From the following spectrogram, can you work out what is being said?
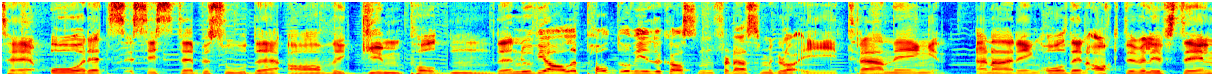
til årets siste episode av Gympodden. Den joviale pod- og videokassen for deg som er glad i trening, ernæring og den aktive livsstilen.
